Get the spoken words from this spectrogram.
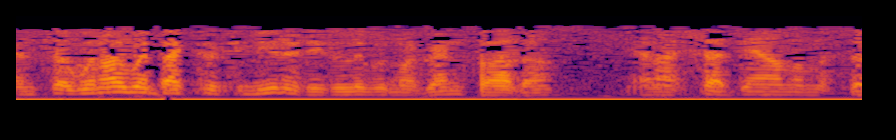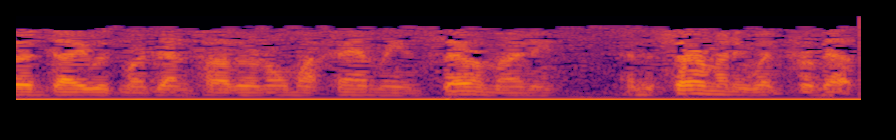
And so when I went back to the community to live with my grandfather, and I sat down on the third day with my grandfather and all my family in ceremony, and the ceremony went for about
